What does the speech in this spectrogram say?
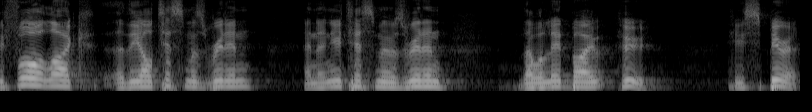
before, like uh, the Old Testament was written and the New Testament was written, they were led by who? His Spirit.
